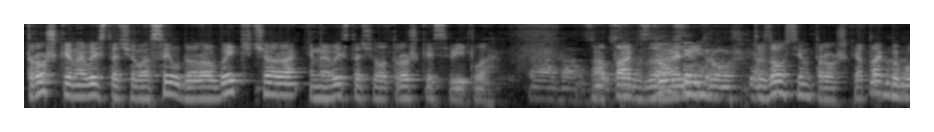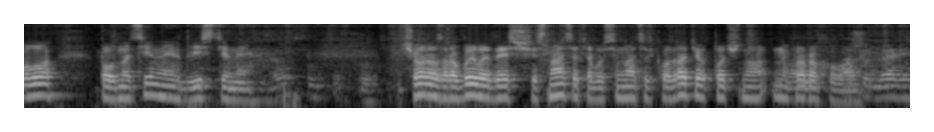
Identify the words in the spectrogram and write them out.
Трошки не вистачило сил доробити вчора і не вистачило трошки світла. Та, да, А так взагалі Зовсім трошки. зовсім трошки. А так би було повноцінних дві стіни. Вчора зробили десь 16 або 17 квадратів, точно не А що двері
